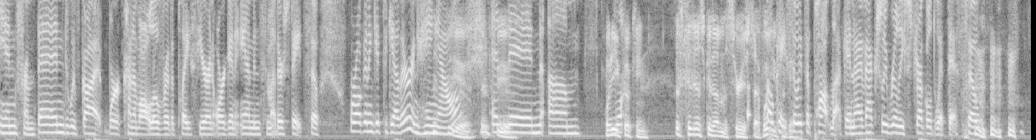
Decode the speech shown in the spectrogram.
in from Bend. We've got, we're kind of all over the place here in Oregon and in some other states. So we're all going to get together and hang out. Good for and you. then, um, What are you Wha- cooking? Let's get, let's get on to the serious stuff. What okay, so it's a potluck, and I've actually really struggled with this. So.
